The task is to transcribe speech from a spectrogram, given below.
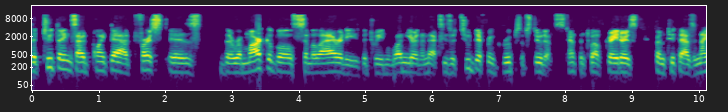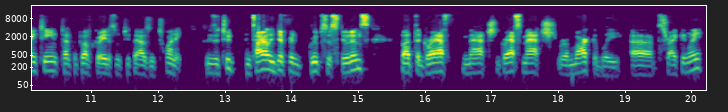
the two things I would point out first is the remarkable similarities between one year and the next. These are two different groups of students 10th and 12th graders from 2019, 10th and 12th graders from 2020. So these are two entirely different groups of students but the graph match graphs match remarkably uh, strikingly.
